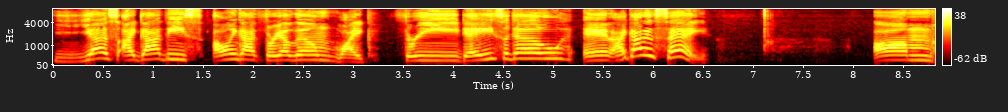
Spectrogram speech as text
yes, I got these I only got 3 of them like 3 days ago and I got to say um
